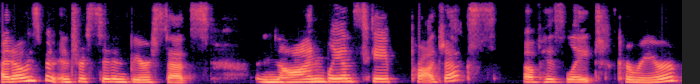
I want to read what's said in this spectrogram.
I'd always been interested in Bierstadt's non landscape projects of his late career.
